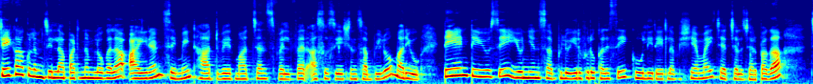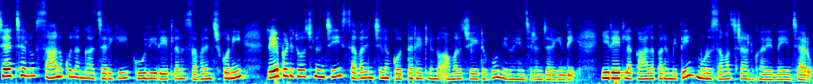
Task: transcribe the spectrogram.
శ్రీకాకుళం జిల్లా పట్టణంలో గల iron cement hardware merchants welfare association సభ్యులు మరియు టీఎన్టీయూసీ యూనియన్ సభ్యులు ఇరువురు కలిసి కూలీ రేట్ల విషయమై చర్చలు జరపగా చర్చలు సానుకూలంగా జరిగి కూలీ రేట్లను సవరించుకొని రేపటి రోజు నుంచి సవరించిన కొత్త రేట్లను అమలు చేయుటకు నిర్వహించడం జరిగింది. ఈ రేట్ల కాలపరిమితి మూడు సంవత్సరాలుగా నిర్ణయించారు.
